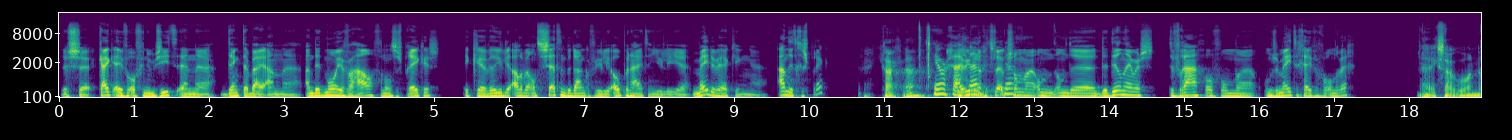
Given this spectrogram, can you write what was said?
Dus kijk even of je hem ziet en denk daarbij aan, aan dit mooie verhaal van onze sprekers. Ik uh, wil jullie allebei ontzettend bedanken voor jullie openheid en jullie uh, medewerking uh, aan dit gesprek. Graag gedaan. Heel erg graag Hebben jullie nog iets leuks ja. om, om, om de, de deelnemers te vragen of om, om ze mee te geven voor onderweg? Ja, ik zou gewoon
